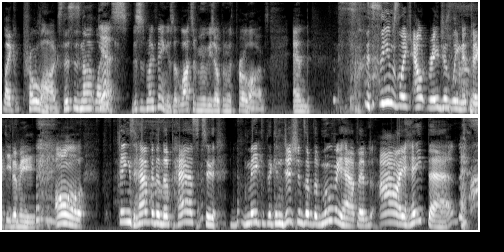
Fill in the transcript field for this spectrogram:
like prologues. This is not like yes this is my thing is that lots of movies open with prologues and This seems like outrageously nitpicky to me. Oh, things happened in the past to make the conditions of the movie happen. Ah, I hate that.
